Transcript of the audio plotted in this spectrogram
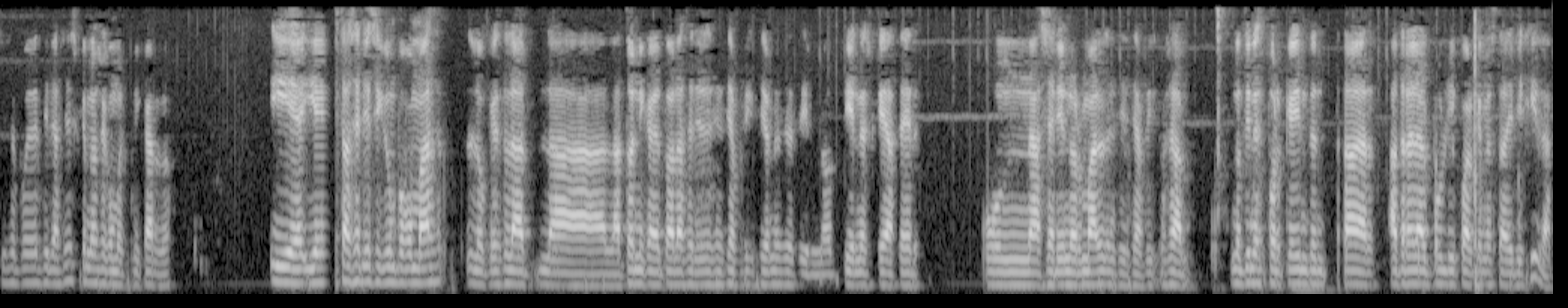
si se puede decir así, es que no sé cómo explicarlo. Y, eh, y esta serie sigue un poco más lo que es la, la, la tónica de todas las series de ciencia ficción, es decir, no tienes que hacer una serie normal en ciencia ficción, o sea, no tienes por qué intentar atraer al público al que no está dirigida.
